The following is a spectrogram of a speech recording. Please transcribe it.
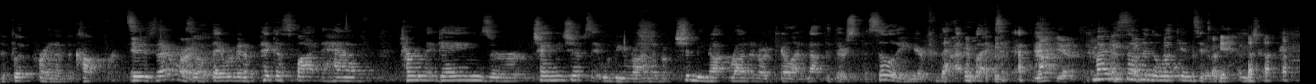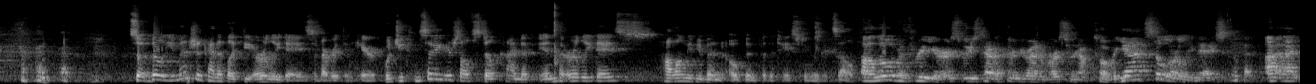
the footprint of the conference. Is that right? So if they were going to pick a spot to have tournament games or championships, it would be Ronda. Should be not Ronda, North Carolina. Not that there's a facility here for that, but Not yet. might be something to look into in the future. So, Bill, you mentioned kind of like the early days of everything here. Would you consider yourself still kind of in the early days? How long have you been open for the tasting room itself? A little over three years. We just had our third year anniversary in October. Yeah, it's still early days. Okay. I, I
